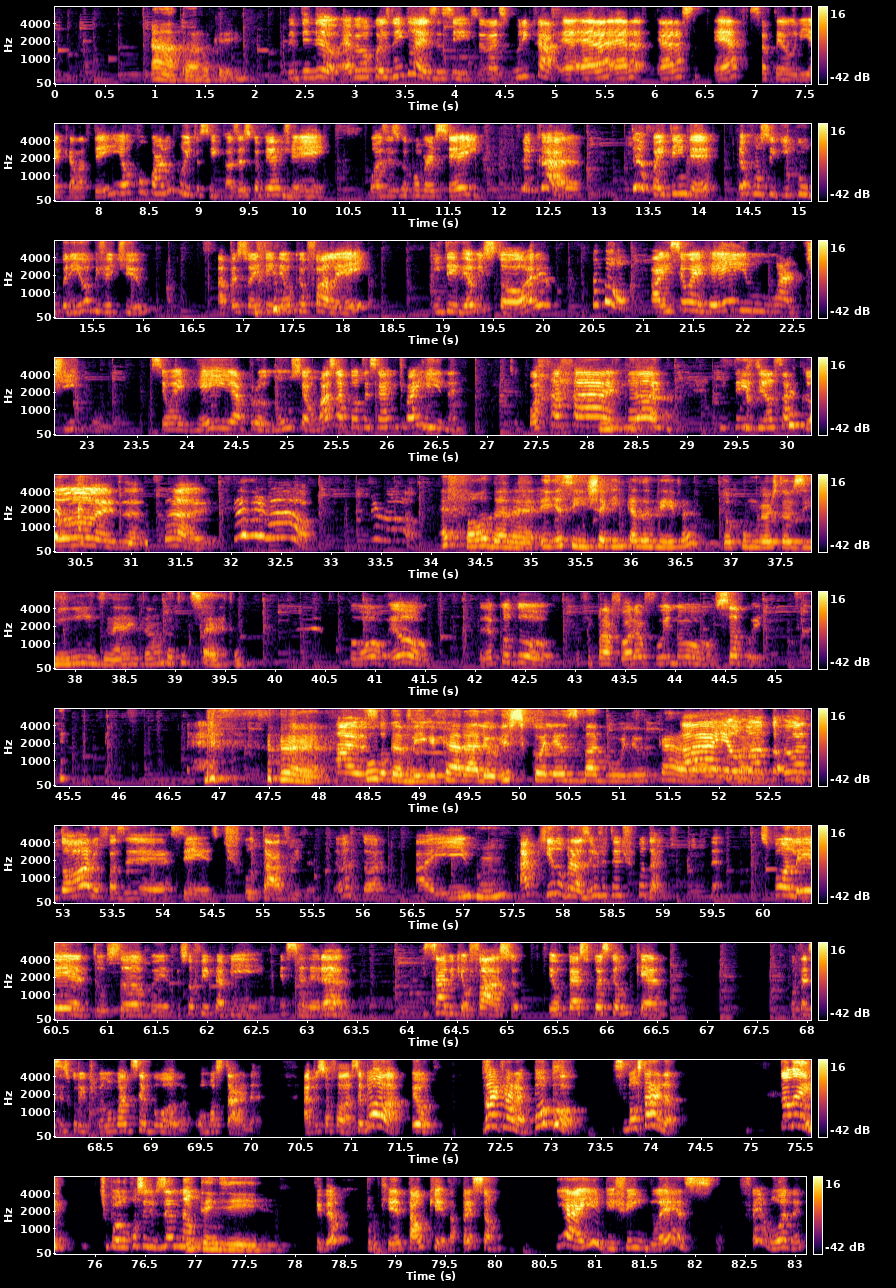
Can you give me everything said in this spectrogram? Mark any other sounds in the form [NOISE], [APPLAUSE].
Ah, tá, ok. Entendeu? É a mesma coisa do inglês, assim, você vai se comunicar. É- Era, era, era essa teoria que ela tem e eu concordo muito, assim. Às vezes que eu viajei, ou às vezes que eu conversei, falei, cara, deu pra entender, eu consegui cumprir o objetivo, a pessoa entendeu o que eu falei, entendeu a história, tá bom. Aí se eu errei um artigo, se eu errei a pronúncia, o mais vai acontecer é a gente vai rir, né? Tipo, [LAUGHS] ai, não, entendi essa coisa, sabe? É normal. normal. É foda, né? E assim, cheguei em casa viva, tô com meus dois rins, né? Então tá tudo certo. Bom, eu, eu lembro quando eu fui pra fora, eu fui no Subway. [LAUGHS] Ai, Puta, muito- amiga, caralho, escolher os bagulho, caralho. Ai, eu, vai. ado- eu adoro fazer, assim, dificultar a vida. Eu adoro. Aí, Uhum. aqui no Brasil eu já tenho dificuldade, né? Espoleto, Subway, a pessoa fica me, me acelerando. E sabe o que eu faço? Eu peço coisas que eu não quero. Acontece isso comigo, tipo, eu não gosto de cebola ou mostarda. Aí a pessoa fala, cebola! Eu, vai, cara, popo! Mostarda! Também! Tipo, eu não consigo dizer não. Entendi. Entendeu? Porque tá o quê? Na pressão. E aí, bicho, em inglês, ferrou, né?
